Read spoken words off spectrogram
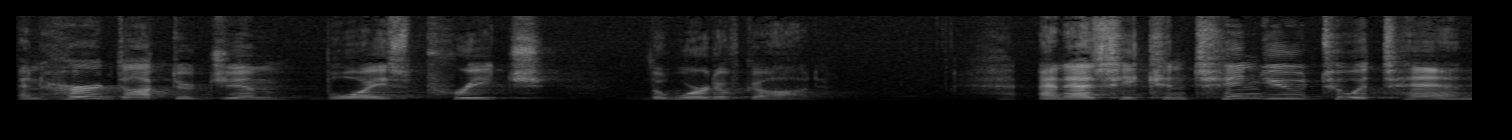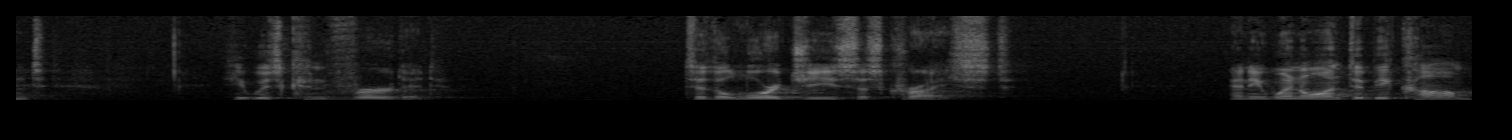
and heard Dr. Jim Boice preach the Word of God. And as he continued to attend, he was converted to the Lord Jesus Christ. And he went on to become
